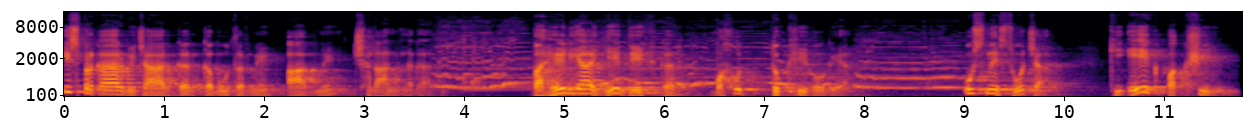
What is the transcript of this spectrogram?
इस प्रकार विचार कर कबूतर ने आग में छलांग लगा दी। पहेलिया ये देखकर बहुत दुखी हो गया। उसने सोचा कि एक पक्षी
